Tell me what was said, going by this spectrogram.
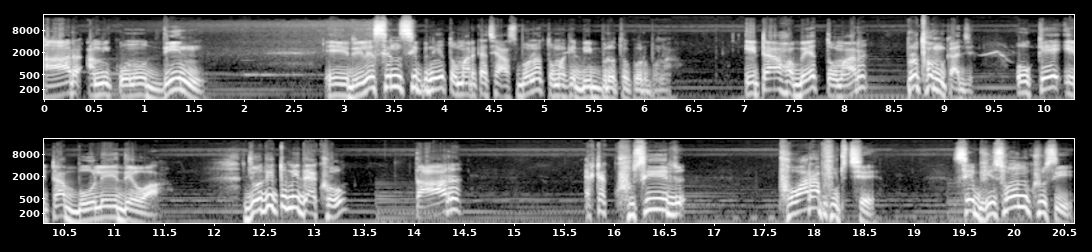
আর আমি কোনো দিন এই রিলেশনশিপ নিয়ে তোমার কাছে আসব না, তোমাকে বিব্রত করব না। এটা হবে তোমার প্রথম কাজ। ওকে এটা বলে দেওয়া। যদি তুমি দেখো তার একটা খুশির ফোয়ারা ফুটছে, সে ভীষণ খুশি।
